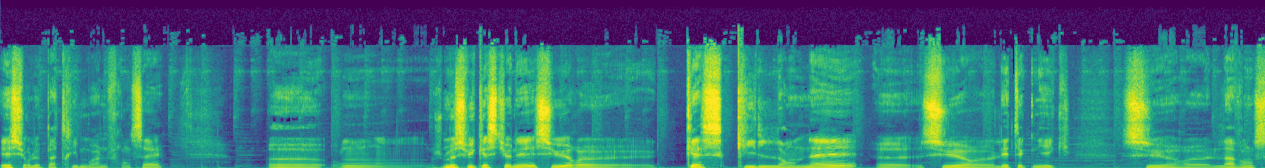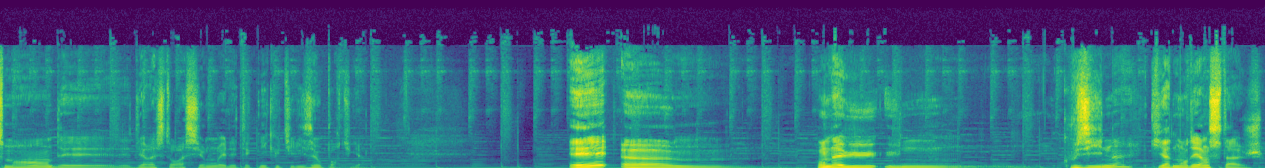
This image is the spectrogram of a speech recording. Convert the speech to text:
et sur le patrimoine français, je me suis questionné sur qu'est-ce qu'il en est sur les techniques, sur euh, l'avancement des, restaurations et des techniques utilisées au Portugal. Et euh, on a eu une cousine qui a demandé un stage.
